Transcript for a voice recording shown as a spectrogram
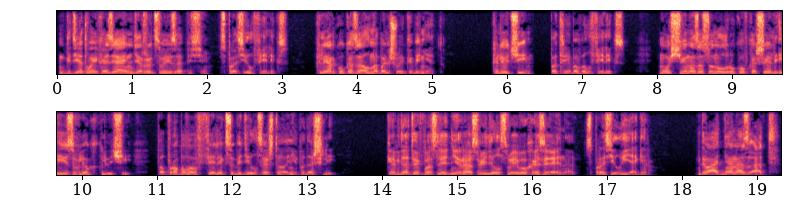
«Где твой хозяин держит свои записи?» – спросил Феликс. Клерк указал на большой кабинет. «Ключи», – потребовал Феликс. Мужчина засунул руку в кошель и извлек ключи. Попробовав, Феликс убедился, что они подошли. «Когда ты в последний раз видел своего хозяина?» – спросил Ягер. «Два дня назад».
